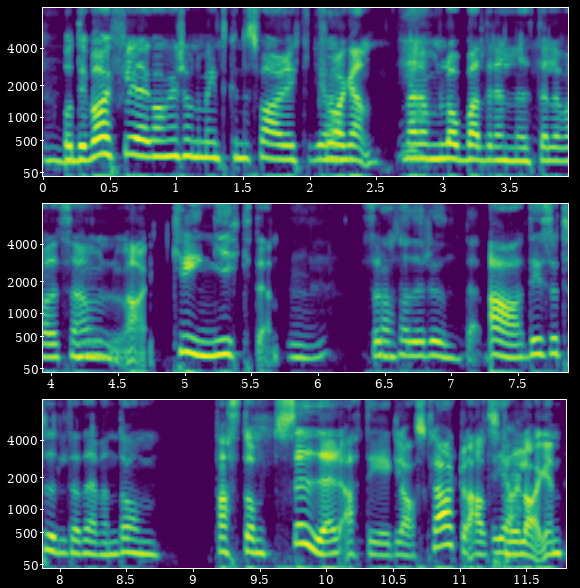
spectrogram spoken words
Mm. Och det var flera gånger som de inte kunde svara riktigt på Ja. frågan. När de lobbade den lite eller var lite så Mm. ja, kringgick den. Mm. Så Pratade runt den. ja, det är så tydligt att även de, fast de säger att det är glasklart och allt står Ja. i lagen,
